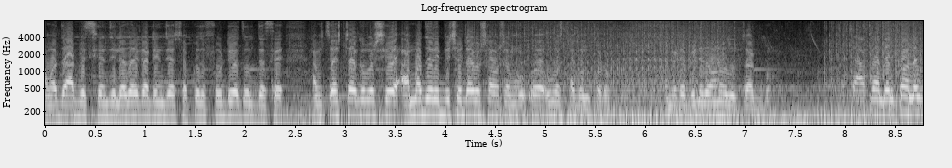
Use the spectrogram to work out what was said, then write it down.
আমাদের আরবি সিএনজি লেদার কাটিং যে সব কিছু ফুটিয়ে তুলতেছে আমি চেষ্টা করব সে আমাদের এই বিষয়টাকে সবার সামনে উপস্থাপন করুক। আমি এটা বিনীত অনুরোধ রাখব। আচ্ছা, আপনাদেরকে অনেক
